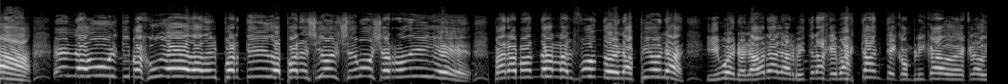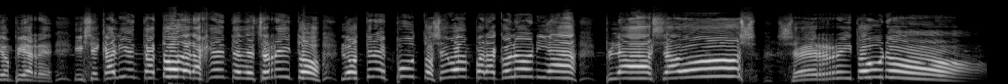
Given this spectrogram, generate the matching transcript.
En la última jugada del partido apareció el Cebolla Rodríguez para mandarla al fondo de las piolas. Y bueno, la verdad el arbitraje bastante complicado de Claudio Pierre. Y se calienta toda la gente de Cerrito. Los tres puntos se van para Colonia. Plaza 2, Cerrito 1.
